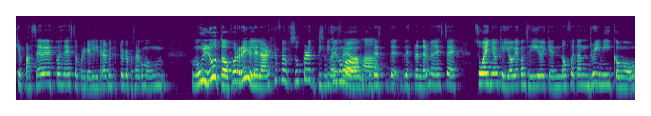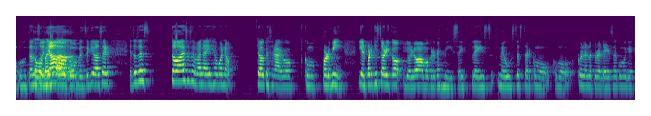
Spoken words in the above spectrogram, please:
que pasé después de esto, porque literalmente tuve que pasar como un, como un luto, fue horrible, la verdad es que fue súper difícil como feo, ajá. des- de- desprenderme de este sueño que yo había conseguido y que no fue tan dreamy como tan Como soñado pensaba. como pensé que iba a ser. Entonces, toda esa semana dije, bueno, tengo que hacer algo como por mí. Y el parque histórico, yo lo amo, creo que es mi safe place. Me gusta estar como, como con la naturaleza, como que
